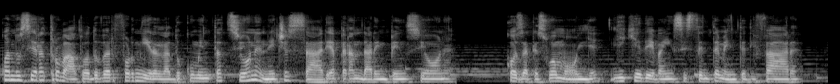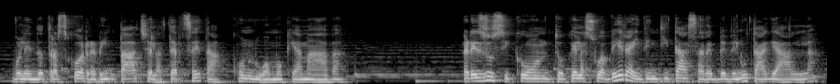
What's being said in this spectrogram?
quando si era trovato a dover fornire la documentazione necessaria per andare in pensione, cosa che sua moglie gli chiedeva insistentemente di fare, volendo trascorrere in pace la terza età con l'uomo che amava. Resosi conto che la sua vera identità sarebbe venuta a galla,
